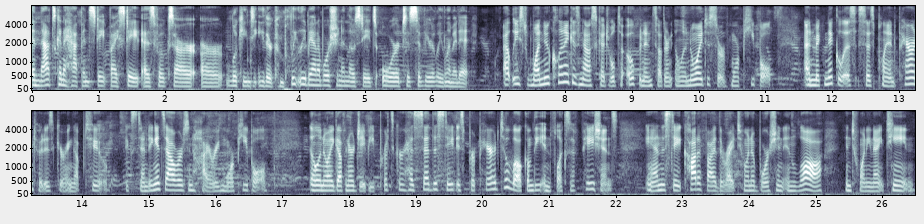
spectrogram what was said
and that's going to happen state by state as folks are, are looking to either completely ban abortion in those states or to severely limit it. At least one new clinic is now scheduled to open in southern Illinois to serve more people. And McNicholas says Planned Parenthood is gearing up too, extending its hours and hiring more people. Illinois Governor J.B. Pritzker has said the state is prepared to welcome the influx of patients, and the state codified the right to an abortion in law in 2019.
